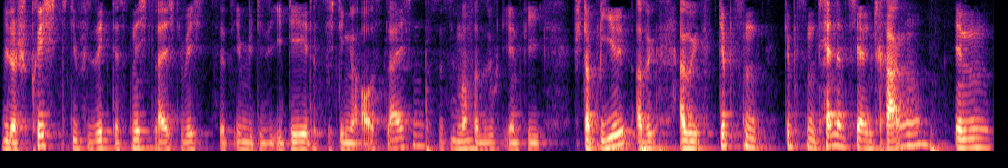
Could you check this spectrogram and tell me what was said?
widerspricht die Physik des Nicht-Gleichgewichts jetzt irgendwie diese Idee, dass sich Dinge ausgleichen. Das ist immer versucht irgendwie stabil. Also, also gibt es einen, gibt's einen tendenziellen Drang in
